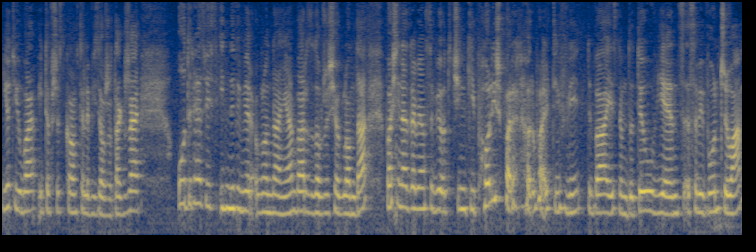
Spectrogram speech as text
YouTube'a i to wszystko w telewizorze, także od razu jest inny wymiar oglądania, bardzo dobrze się ogląda. Właśnie nadrabiam sobie odcinki Polish Paranormal TV 2, jestem do tyłu, więc sobie włączyłam.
